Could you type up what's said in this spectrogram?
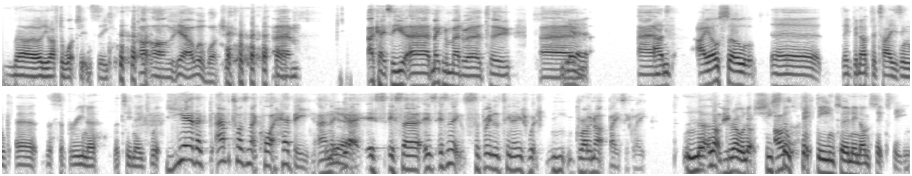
No, you'll have to watch it and see. oh, oh, yeah, I will watch it. Um, okay, so you uh, making a murderer two. Um, yeah, and, and I also uh, they've been advertising uh, the Sabrina, the teenage witch. yeah, they're advertising that quite heavy, and yeah, Yeah. it's it's uh, is, isn't it Sabrina the Teenage Witch grown up basically? No, not grown up. She's was- still fifteen, turning on sixteen.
